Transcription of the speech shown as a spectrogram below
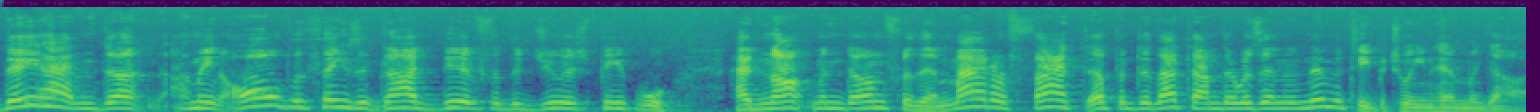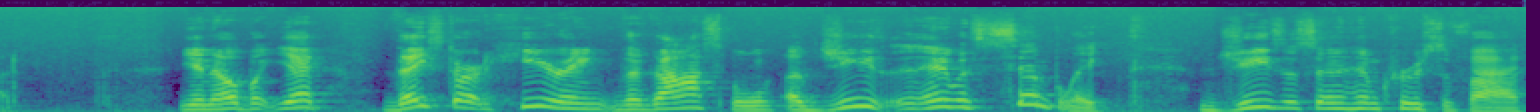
they hadn't done I mean all the things that God did for the Jewish people had not been done for them. Matter of fact, up until that time there was an enmity between him and God. You know, but yet they start hearing the gospel of Jesus. And it was simply Jesus and Him crucified.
